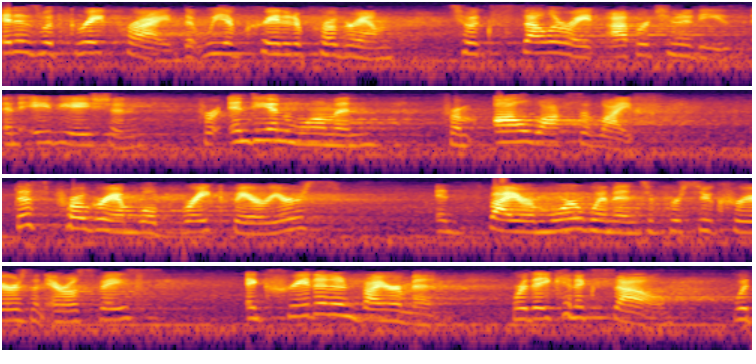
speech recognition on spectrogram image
it is with great pride that we have created a program to accelerate opportunities in aviation for Indian women from all walks of life. This program will break barriers, inspire more women to pursue careers in aerospace, and create an environment where they can excel with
